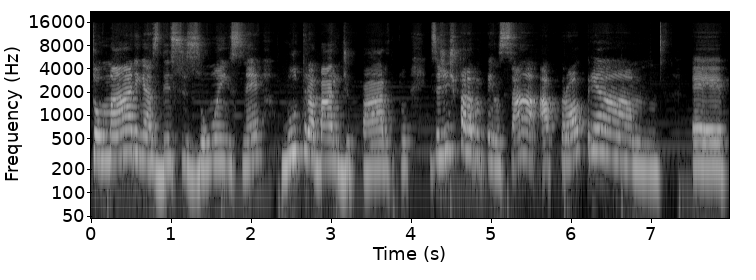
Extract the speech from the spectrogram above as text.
tomarem as decisões, né, no trabalho de parto. E se a gente parar para pensar, a própria é,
